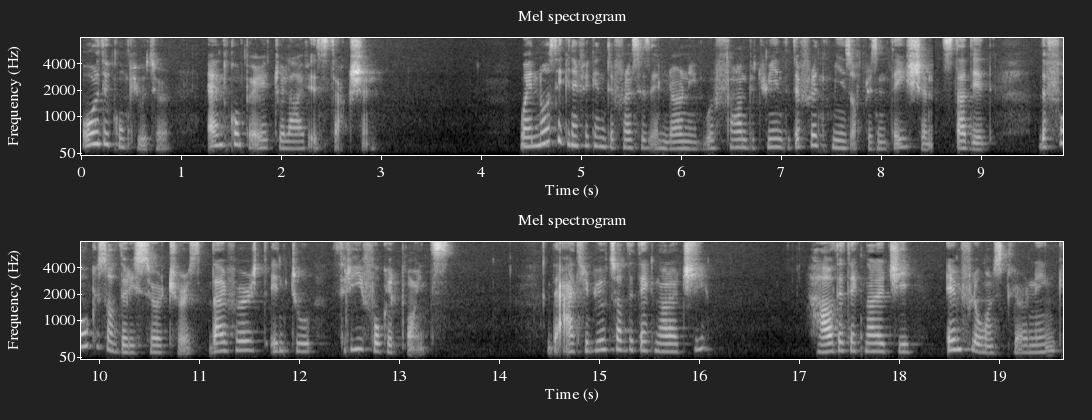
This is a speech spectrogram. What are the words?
or the computer, and compare it to live instruction. When no significant differences in learning were found between the different means of presentation studied, the focus of the researchers diverged into three focal points. The attributes of the technology, how the technology influenced learning,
